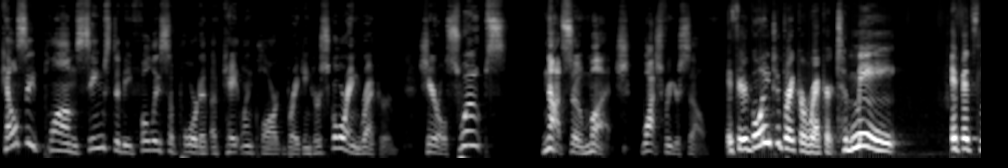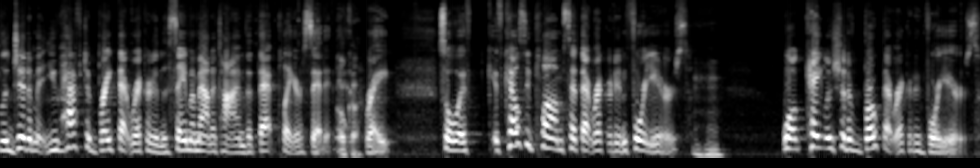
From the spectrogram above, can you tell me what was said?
Kelsey Plum seems to be fully supportive of Caitlin Clark breaking her scoring record. Sheryl Swoopes, not so much. Watch for yourself. If you're going to break a record, to me, if it's legitimate, you have to break that record in the same amount of time that that player set it. Okay. Right? So if if Kelsey Plum set that record in four years, mm-hmm. well, Caitlin should have broke that record in four years.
